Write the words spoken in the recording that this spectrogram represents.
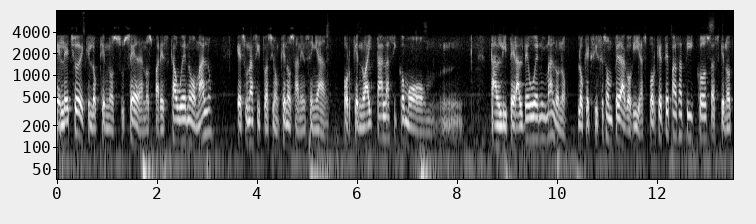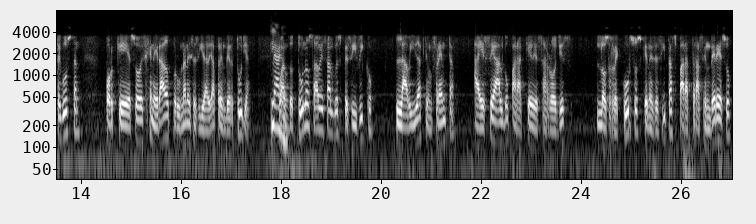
El hecho de que lo que nos suceda nos parezca bueno o malo es una situación que nos han enseñado, porque no hay tal así como mm, tan literal de bueno y malo, no. Lo que existe son pedagogías. ¿Por qué te pasa a ti cosas que no te gustan? Porque eso es generado por una necesidad de aprender tuya. Claro. Cuando tú no sabes algo específico, la vida te enfrenta a ese algo para que desarrolles los recursos que necesitas para trascender eso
